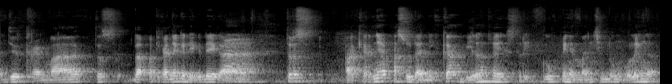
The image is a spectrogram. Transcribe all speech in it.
anjir keren banget. Terus dapat ikannya gede-gede kan. Uh. Terus akhirnya pas sudah nikah bilang ke istri, gue pengen mancing dong, boleh nggak?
